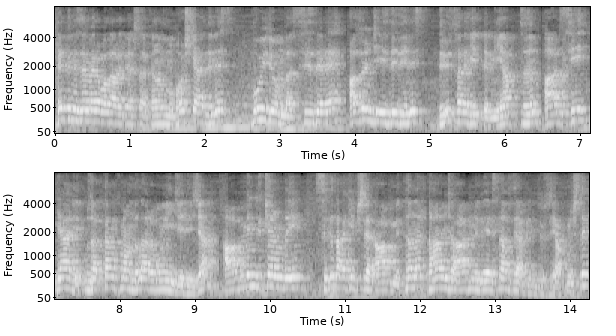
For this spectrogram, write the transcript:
Hepinize merhabalar arkadaşlar kanalıma hoş geldiniz. Bu videomda sizlere az önce izlediğiniz drift hareketlerini yaptığım RC yani uzaktan kumandalı arabamı inceleyeceğim. Abimin dükkanındayım. Sıkı takipçiler abimi tanır. Daha önce abimle bir esnaf ziyareti videosu yapmıştık.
